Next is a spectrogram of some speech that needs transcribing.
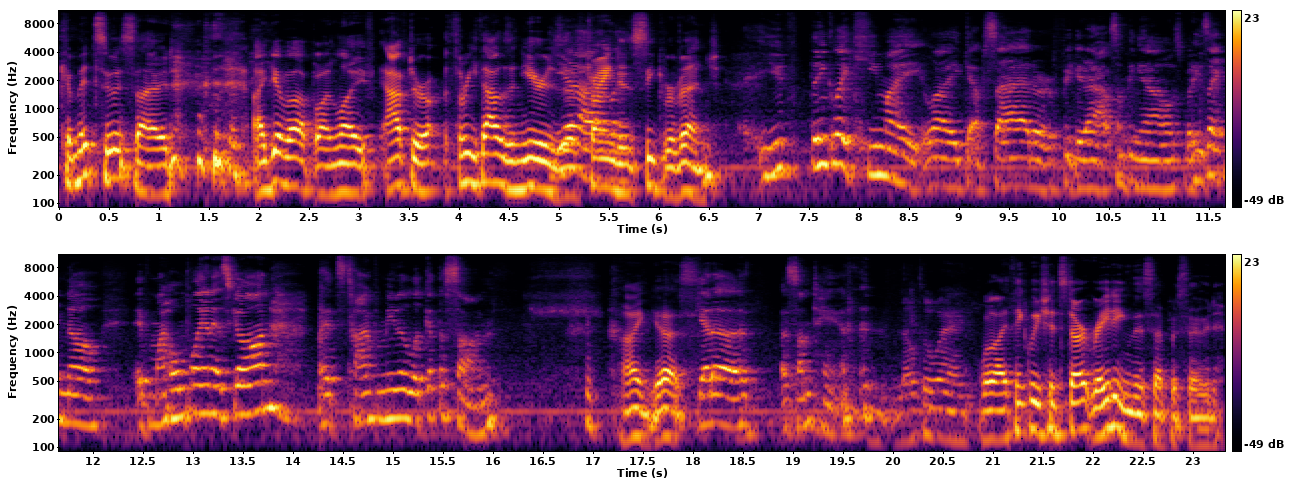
Commit suicide. I give up on life after 3,000 years Yeah, of trying to seek revenge. You'd think like he might like get upset or figure out something else, but he's like, no. If my home planet is gone, it's time for me to look at the sun, I guess. get a a suntan. Melt away. Well, I think we should start rating this episode.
